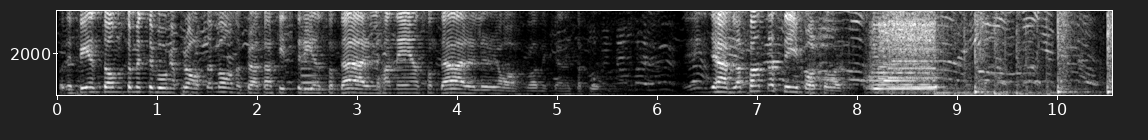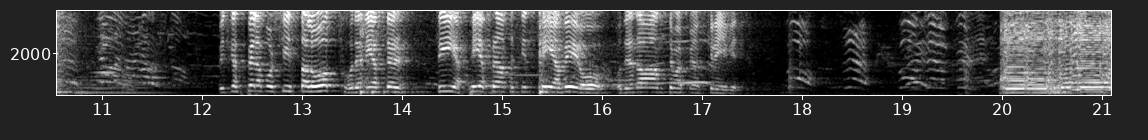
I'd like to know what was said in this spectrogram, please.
Och det finns de som inte vågar prata med honom för att han sitter i en sån där, eller han är en sån där, eller ja, vad ni kan hitta på. Det är en jävla fantasi folk har. Vi ska spela vår sista låt och den heter CP framför sin TV och, och den har Ante varit med och skrivit. Música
